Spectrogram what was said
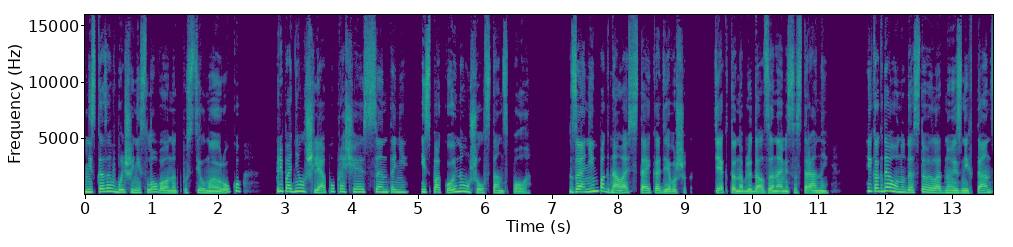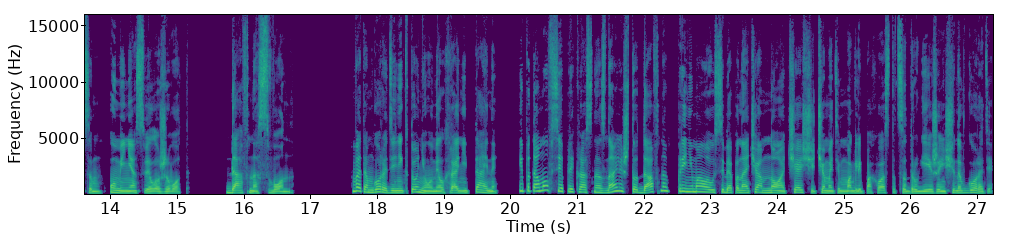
Не сказав больше ни слова, он отпустил мою руку, приподнял шляпу, прощаясь с Энтони, и спокойно ушел с танцпола. За ним погналась стайка девушек, те, кто наблюдал за нами со стороны. И когда он удостоил одну из них танцем, у меня свело живот. Дафна Свон. В этом городе никто не умел хранить тайны, и потому все прекрасно знали, что Дафна принимала у себя по ночам Ноа чаще, чем этим могли похвастаться другие женщины в городе.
